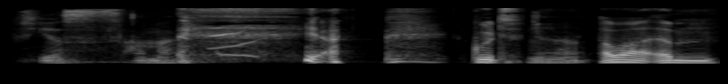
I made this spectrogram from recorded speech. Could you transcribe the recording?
Vier zusammen. ja, gut. Ja. Aber ähm,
